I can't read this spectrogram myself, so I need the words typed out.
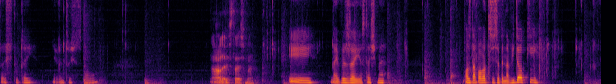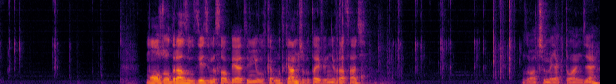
Coś tutaj, nie wiem co się stało. Ale jesteśmy. I najwyżej jesteśmy. Można popatrzeć sobie na widoki. Może od razu zjedźmy sobie tymi łódka, łódkami, żeby tutaj nie wracać. Zobaczymy jak to będzie.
